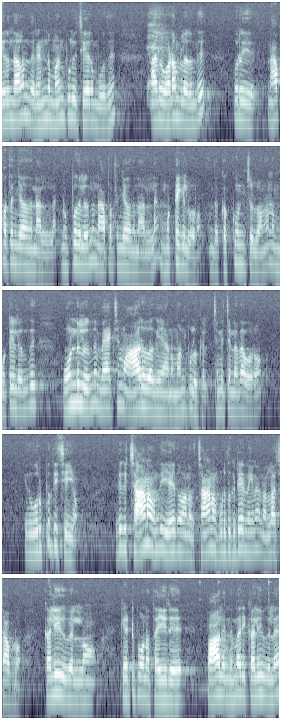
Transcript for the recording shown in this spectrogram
இருந்தாலும் இந்த ரெண்டு மண்புழு சேரும்போது அது உடம்புலேருந்து ஒரு நாற்பத்தஞ்சாவது நாளில் முப்பதுலேருந்து நாற்பத்தஞ்சாவது நாளில் முட்டைகள் வரும். இந்த கக்குன்னு சொல்லுவாங்க. அந்த முட்டையிலேருந்து ஒன்றுலேருந்து மேக்ஸிமம் ஆறு வகையான மண்புழுக்கள் சின்ன சின்னதாக வரும். இது உற்பத்தி செய்யும். இதுக்கு சாணம் வந்து ஏதுவானது? சாணம் கொடுத்துக்கிட்டே இருந்தீங்கன்னா நல்லா சாப்பிடும். கழிவு வெல்லம் கெட்டுப்போன தயிர் பால் இந்த மாதிரி கழிவுகளை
